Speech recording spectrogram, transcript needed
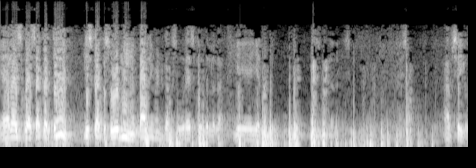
یار، اس کو ایسا کرتے ہیں جس کا قصور نہیں ہے، پارلیمنٹ کا قصور ہے، اس کو ادھر لگاتے ہیں۔ یہ یہ آپ صحیح ہو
